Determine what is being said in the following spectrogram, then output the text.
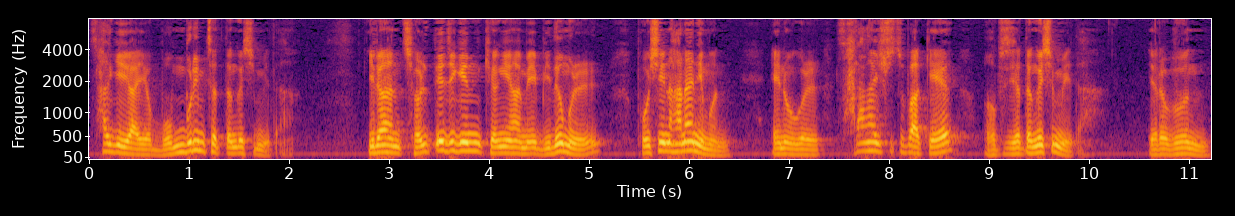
살기 위하여 몸부림쳤던 것입니다. 이러한 절대적인 경외함의 믿음을 보신 하나님은 에녹을 사랑하실 수밖에 없으셨던 것입니다. 여러분,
